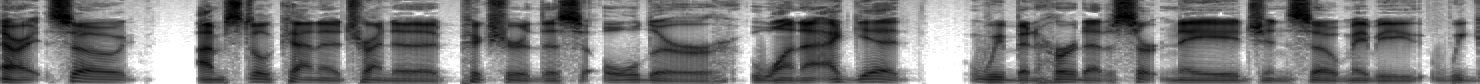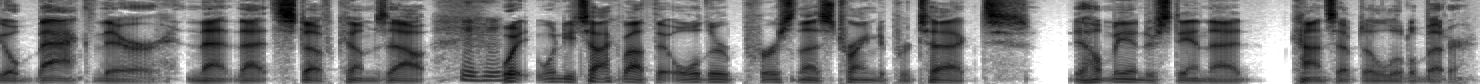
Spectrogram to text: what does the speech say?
All right. So I'm still kind of trying to picture this older one. I get we've been hurt at a certain age, and so maybe we go back there, and that that stuff comes out. Mm-hmm. When you talk about the older person that's trying to protect, help me understand that concept a little better.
